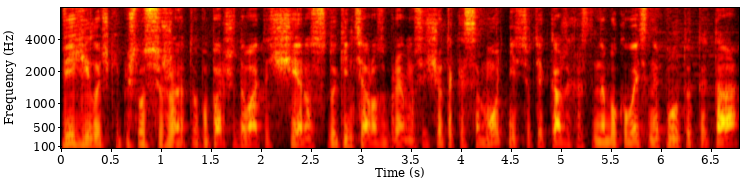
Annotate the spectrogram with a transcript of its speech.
Дві гілочки пішло з сюжету. По-перше, давайте ще раз до кінця розберемося, що таке самотність. От як каже Христина Боковець, не плутати та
